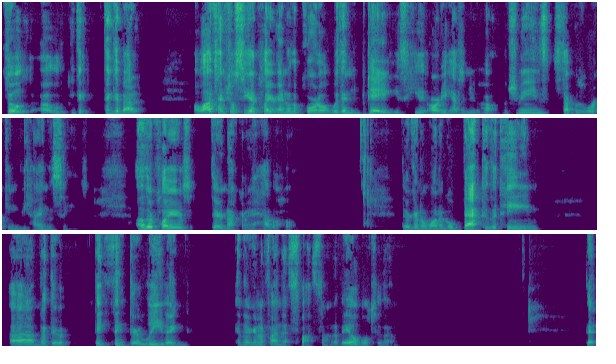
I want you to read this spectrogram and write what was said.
So uh, you can think about it a lot of times you'll see a player enter the portal within days he already has a new home which means stuff was working behind the scenes other players they're not going to have a home they're going to want to go back to the team that they're they think they're leaving and they're going to find that spot's not available to them that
